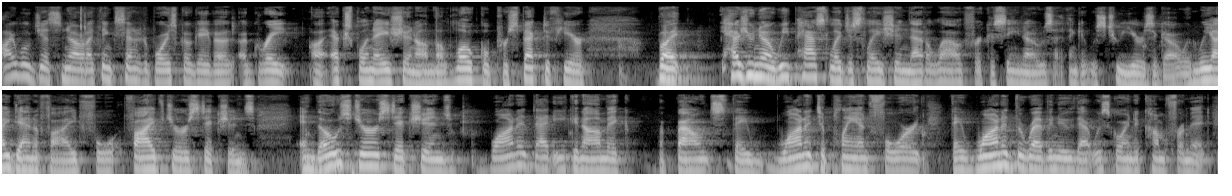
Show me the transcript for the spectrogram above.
I will just note, I think Senator Boysko gave a, a great uh, explanation on the local perspective here. But as you know, we passed legislation that allowed for casinos, I think it was two years ago, and we identified four, five jurisdictions. And those jurisdictions wanted that economic bounce. They wanted to plan for it. They wanted the revenue that was going to come from it.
